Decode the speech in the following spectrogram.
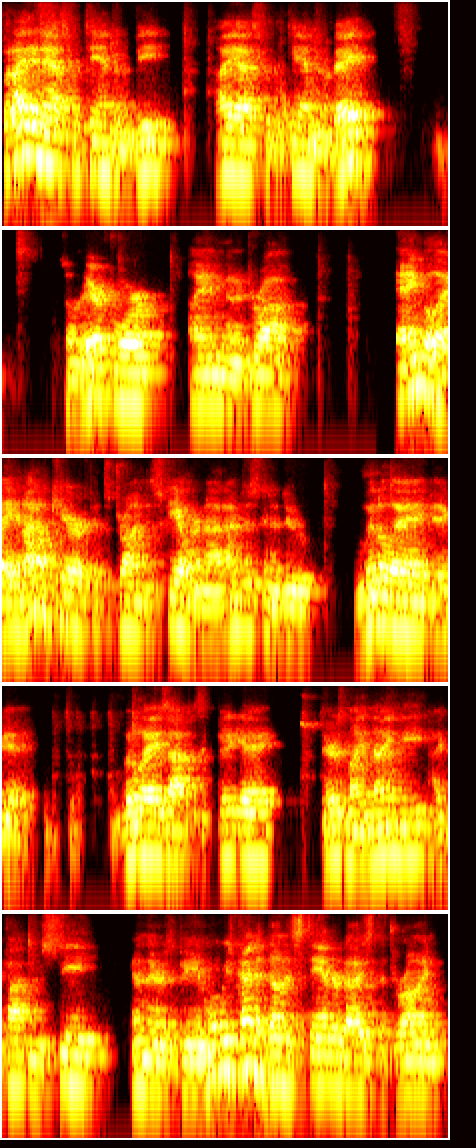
But I didn't ask for tangent of B. I asked for the tangent of A. So therefore, I am going to draw angle A, and I don't care if it's drawn to scale or not. I'm just going to do little a, big A. Little a is opposite big A. There's my 90, hypotenuse C, and there's B. And what we've kind of done is standardize the drawing.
